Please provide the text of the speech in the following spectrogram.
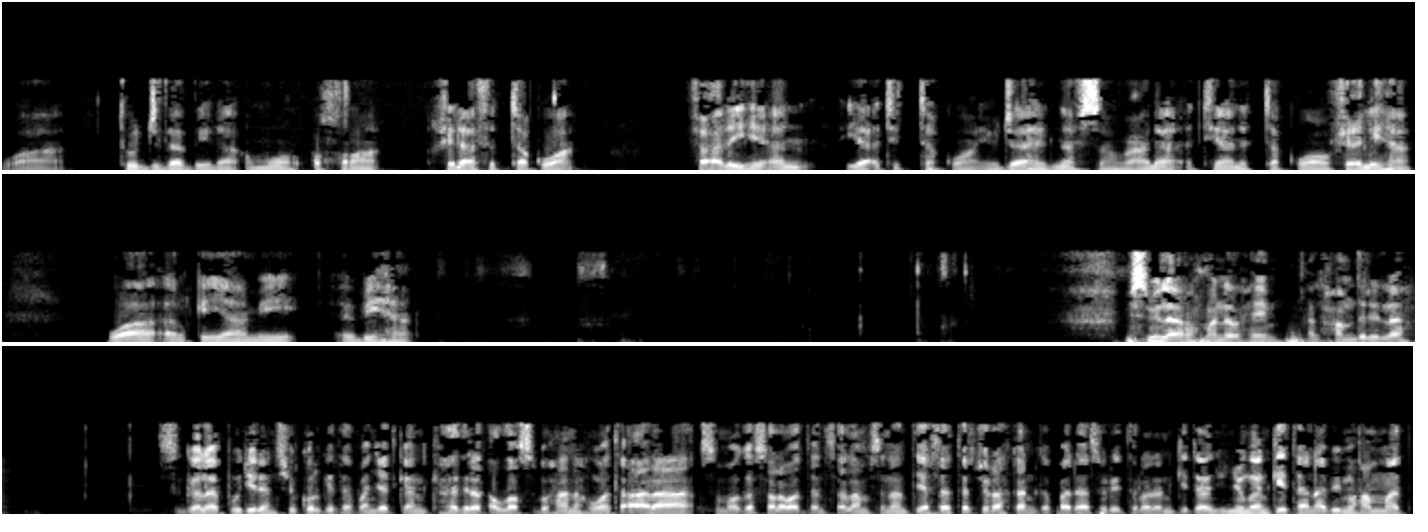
وتجذب إلى أمور أخرى. خلاف التقوى فعليه أن يأتي التقوى يجاهد نفسه على اتيان التقوى وفعلها والقيام بها Bismillahirrahmanirrahim. Alhamdulillah. Segala puji dan syukur kita panjatkan kehadirat Allah Subhanahu wa taala. Semoga salawat dan salam senantiasa tercurahkan kepada suri teladan kita junjungan kita Nabi Muhammad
